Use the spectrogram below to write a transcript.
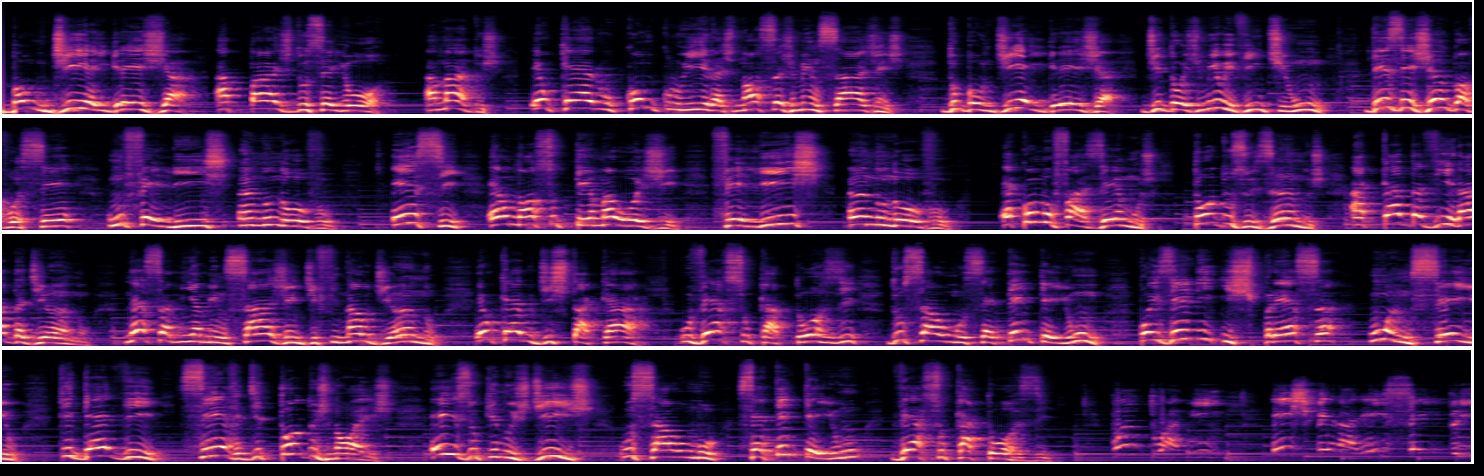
Bom dia, igreja, a paz do Senhor. Amados, eu quero concluir as nossas mensagens do Bom Dia Igreja de 2021, desejando a você um feliz ano novo. Esse é o nosso tema hoje. Feliz Ano Novo. É como fazemos todos os anos, a cada virada de ano. Nessa minha mensagem de final de ano, eu quero destacar o verso 14 do Salmo 71, pois ele expressa um anseio que deve ser de todos nós. Eis o que nos diz o Salmo 71, verso 14. Esperarei sempre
